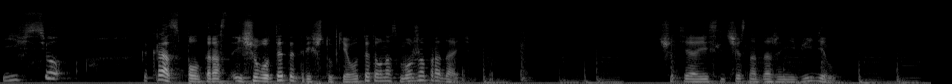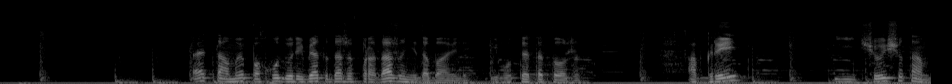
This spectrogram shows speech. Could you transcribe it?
И все. Как раз полтора... Еще вот это три штуки, вот это у нас можно продать. Что-то я, если честно, даже не видел. Это мы, походу, ребята даже в продажу не добавили. И вот это тоже. Апгрейд. И что еще там?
